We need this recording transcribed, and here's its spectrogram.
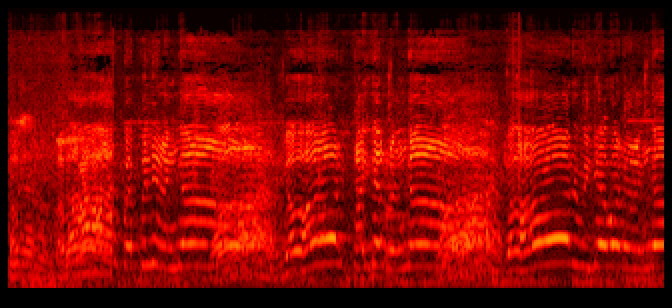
జోహార్ పెబ్బిలి రంగా జోహార్ టైగర్ రంగా జోహార్ విజయవాడ రంగా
